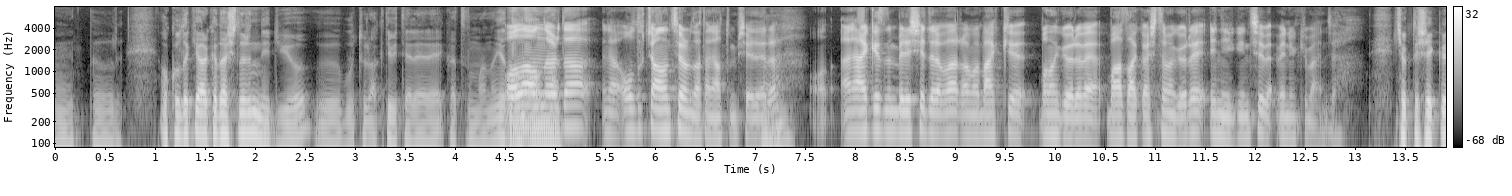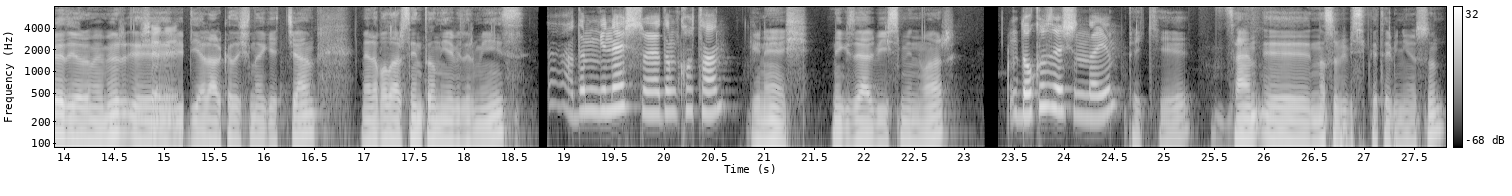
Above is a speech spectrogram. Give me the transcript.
Evet doğru. Okuldaki arkadaşların ne diyor e, bu tür aktivitelere katılmanı? Ya da Valla onlar- onları da yani oldukça anlatıyorum zaten yaptığım şeyleri. O- Yani herkesin belli şeyleri var ama belki bana göre ve bazı arkadaşlarıma göre en ilginci benimki bence. Çok teşekkür ediyorum Emir. Ee, şey değil. diğer arkadaşına geçeceğim. Merhabalar seni tanıyabilir miyiz? Adım Güneş, soyadım Kotan. Güneş. Ne güzel bir ismin var. 9 yaşındayım. Peki sen e, nasıl bir bisiklete biniyorsun?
